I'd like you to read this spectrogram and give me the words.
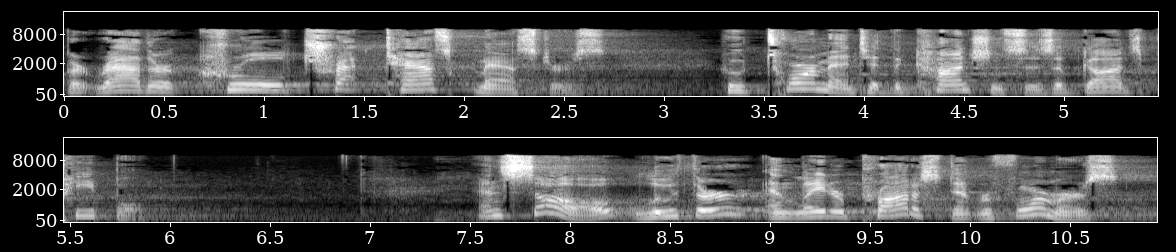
but rather cruel tra- taskmasters who tormented the consciences of God's people. And so, Luther and later Protestant reformers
